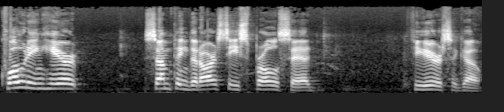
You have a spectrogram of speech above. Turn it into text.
Quoting here something that R.C. Sproul said a few years ago.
